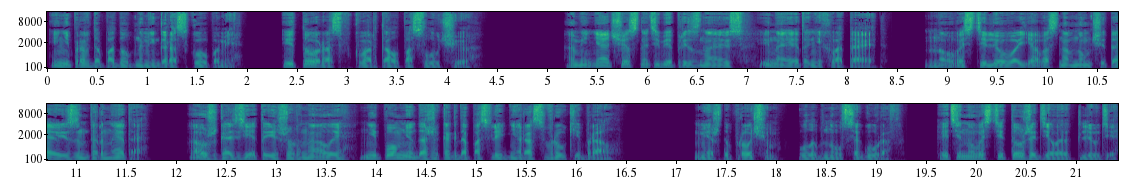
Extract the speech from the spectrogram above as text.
и неправдоподобными гороскопами. И то раз в квартал по случаю. А меня, честно тебе признаюсь, и на это не хватает. Новости, Лёва, я в основном читаю из интернета. А уж газеты и журналы не помню даже, когда последний раз в руки брал. Между прочим, улыбнулся Гуров, эти новости тоже делают люди.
